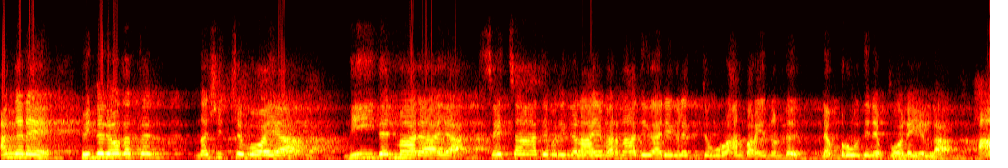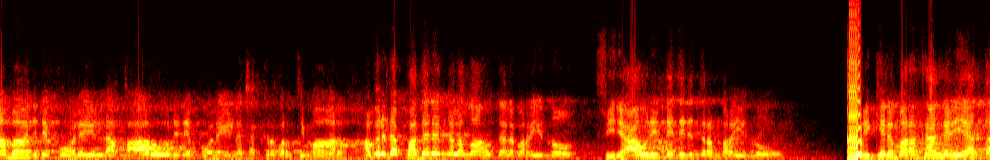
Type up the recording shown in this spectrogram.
അങ്ങനെ പിന്നെ ലോകത്ത് നശിച്ചുപോയ നീതന്മാരായ സ്വേച്ഛാധിപതികളായ ഭരണാധികാരികളെ കുറിച്ച് ഖുർആൻ പറയുന്നുണ്ട്. നമ്രൂദിനെ പോലെയുള്ള ഹാമാനിനെ പോലെയുള്ള കാറൂനിനെ പോലെയുള്ള ചക്രവർത്തിമാർ അവരുടെ പതനങ്ങൾ അള്ളാഹു തല പറയുന്നു. ഫിരാവുനിന്റെ ചരിത്രം പറയുന്നു. ഒരിക്കലും മറക്കാൻ കഴിയാത്ത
